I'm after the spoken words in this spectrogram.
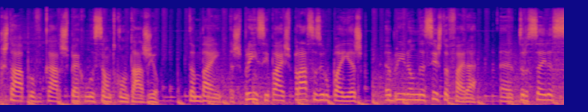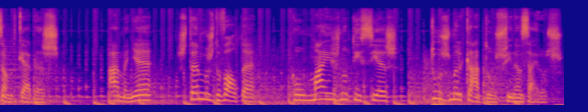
que está a provocar especulação de contágio. Também as principais praças europeias abriram na sexta-feira a terceira sessão de quedas. Amanhã estamos de volta com mais notícias dos mercados financeiros.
